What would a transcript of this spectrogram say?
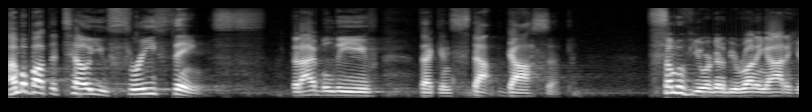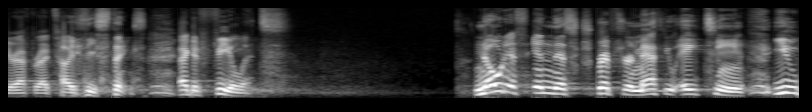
I'm about to tell you three things that I believe that can stop gossip. Some of you are going to be running out of here after I tell you these things. I could feel it. Notice in this scripture in Matthew 18, you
